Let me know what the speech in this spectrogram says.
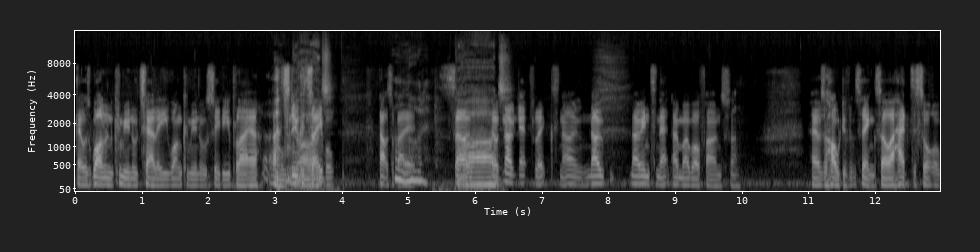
there was one communal telly, one communal CD player, a snooker table. That was about it. So God. there was no Netflix, no no no internet, no mobile phones. So it was a whole different thing. So I had to sort of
